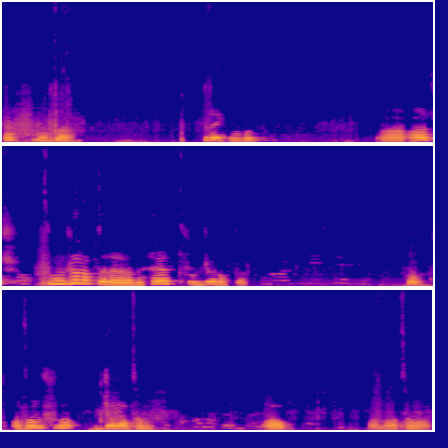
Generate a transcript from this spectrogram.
Heh burada. Direkt buldum. Aa, aç. Turuncu anahtar herhalde. Evet turuncu anahtar. Tamam, atalım şunu cama atalım. Al. Bana atamadım.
